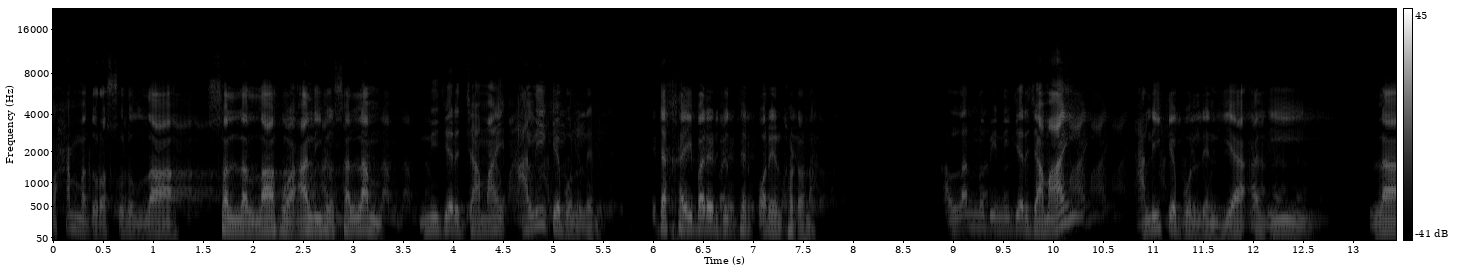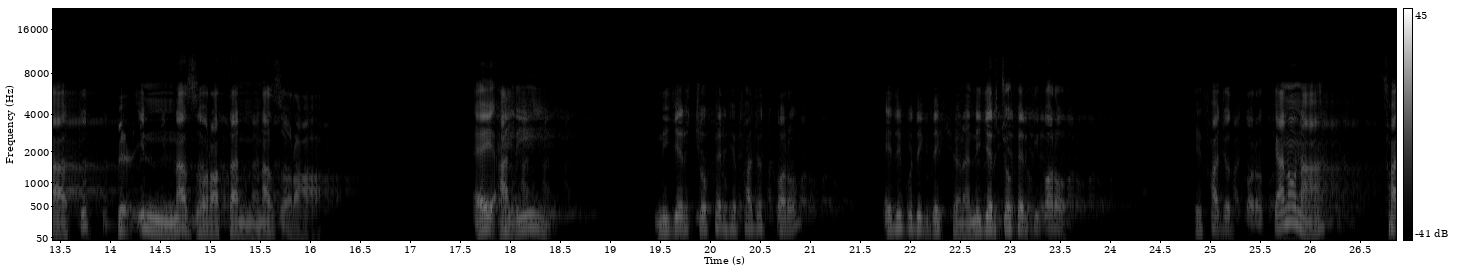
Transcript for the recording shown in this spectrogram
মোহাম্মদ রসুল্লাহ সাল্লাহ আলী সাল্লাম নিজের জামাই আলীকে বললেন এটা খাইবারের যুদ্ধের পরের ঘটনা। আল্লাহ নবী নিজের জামাই আলীকে বললেন ইয়া আলী লা নাজরা এই আলী নিজের চোখের হেফাজত করো। এদিক ওদিক দেখিও না নিজের চোখের কি করো? হেফাজত করো। কেননা ফা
